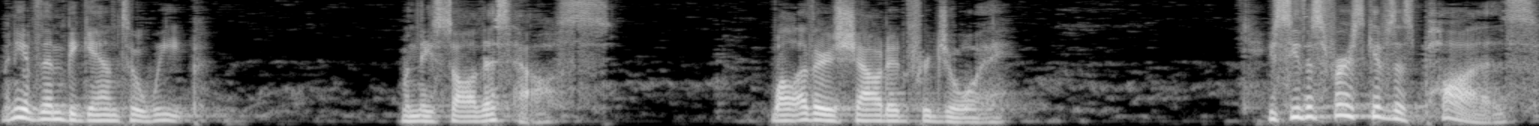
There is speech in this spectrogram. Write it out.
many of them began to weep when they saw this house, while others shouted for joy. You see, this verse gives us pause.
